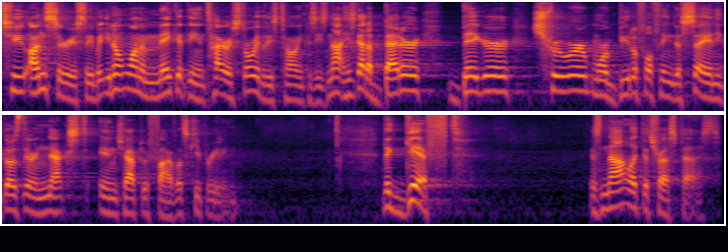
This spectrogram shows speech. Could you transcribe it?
too unseriously, but you don't want to make it the entire story that he's telling because he's not. He's got a better, bigger, truer, more beautiful thing to say, and he goes there next in chapter 5. Let's keep reading. The gift is not like the trespass.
